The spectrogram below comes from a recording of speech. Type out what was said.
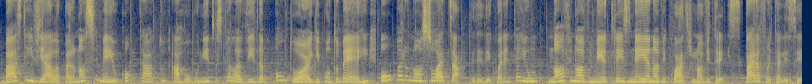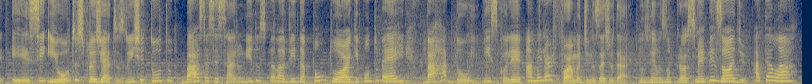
basta enviá-la para o nosso e-mail contato unidospelavida.org.br ou para o nosso WhatsApp DDD 41 996369493. Para fortalecer esse e outros projetos do Instituto, basta acessar unidospelavida.org.br/doe e escolher a melhor forma de nos ajudar. Nos vemos no próximo episódio. Até lá!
